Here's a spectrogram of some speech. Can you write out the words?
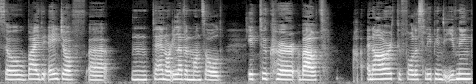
So by the age of uh, mm, 10 or 11 months old, it took her about an hour to fall asleep in the evening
